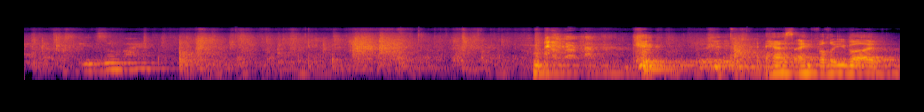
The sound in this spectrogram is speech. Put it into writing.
Alter, das geht so weit. Er ist einfach überall.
